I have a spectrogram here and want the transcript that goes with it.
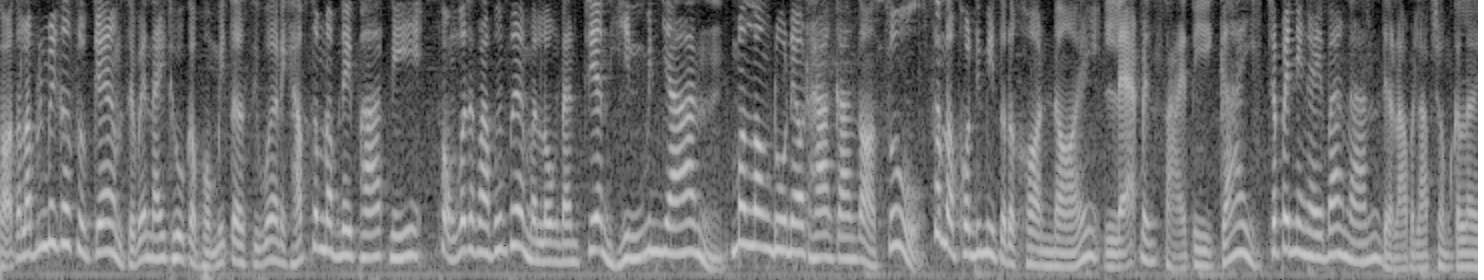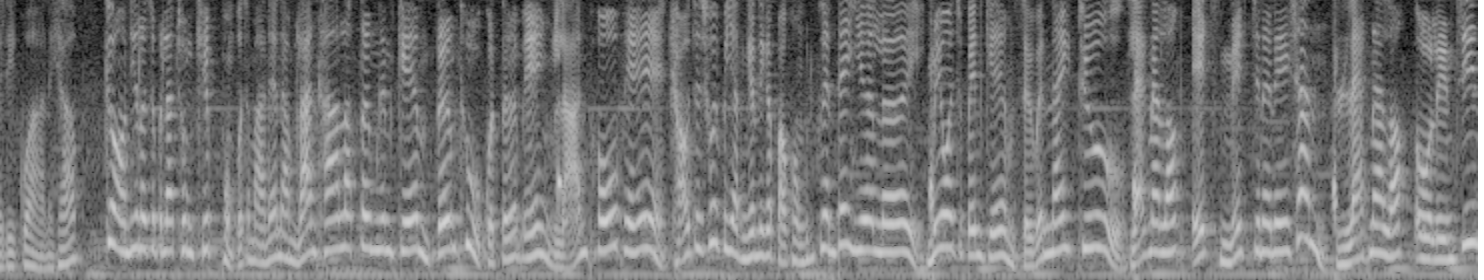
ขอต้อนรับเพื่อนๆเข้าสู่เกม Seven Night 2กับผมมิสเตอร์ซิเวอร์นะครับสำหรับในพาร์ทนี้ ผมก็จะพาเพื่อนๆมาลงดันเจียนหินวิญญาณ มาลองดูแนวทางการต่อสู้สำหรับคนที่มีตัวละครน้อย และเป็นสายตีใกล้ จะเป็นยังไงบ้างนั้น เดี๋ยวเราไปรับชมกันเลยดีกว่านะครับก่อนที่เราจะไปรับชมคลิป ผมก็จะมาแนะนำร้านค้ารับเติมเงินเกม เติมถูกกว่าเติมเองร้านโพเพเขาจะช่วยประหยัดเงินในกระเป๋าของเพื่อนๆได้เยอะเลย ไม่ว่าจะเป็นเกม Seven Night 2 Ragnarok X Next Generation Ragnarok Origin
